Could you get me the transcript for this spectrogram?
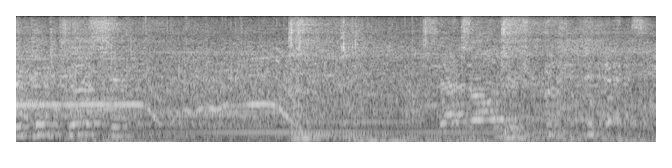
a good question. That's all you're gonna get.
